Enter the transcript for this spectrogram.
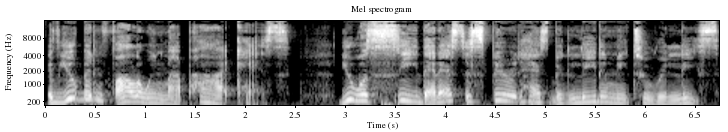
If you've been following my podcast, you will see that as the Spirit has been leading me to release,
